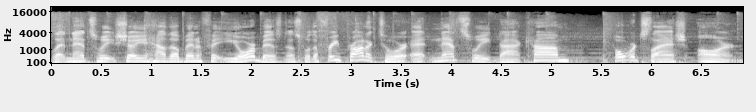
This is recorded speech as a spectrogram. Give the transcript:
Let NetSuite show you how they'll benefit your business with a free product tour at netsuite.com forward slash ARN.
